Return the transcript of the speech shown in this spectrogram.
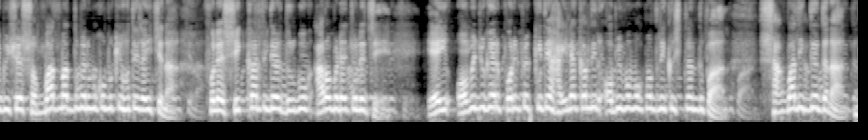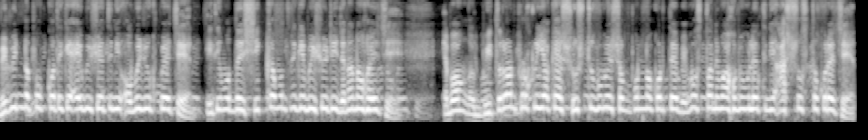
এই বিষয়ে সংবাদ মাধ্যমের মুখোমুখি হতে চাইছে না। ফলে শিক্ষার্থীদের দুর্ভোগ আরও বেড়ে চলেছে। এই অভিযোগের পরিপ্রেক্ষিতে হাইলাকান্দির অভিভাবক মন্ত্রী কৃষ্ণেন্দু পাল সাংবাদিকদের জানান, বিভিন্ন পক্ষ থেকে এই বিষয়ে তিনি অভিযোগ পেয়েছেন। ইতিমধ্যে শিক্ষামন্ত্রীকে বিষয়টি জানানো হয়েছে এবং বিতরণ প্রক্রিয়াকে সুষ্ঠুভাবে সম্পন্ন করতে ব্যবস্থা নেওয়া হবে বলে তিনি আশ্বস্ত করেছেন।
